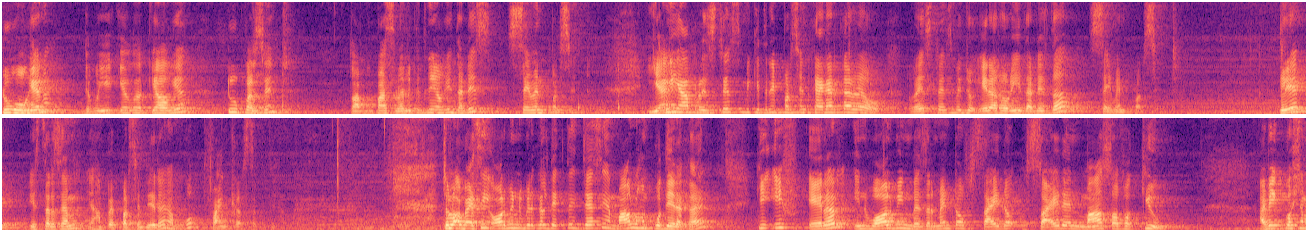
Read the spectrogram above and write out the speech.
टू हो गया ना? देखो ये क्या होगा क्या हो गया? टू परसेंट तो आपके पास वैल्यू कितनी होगी? दैट इज़ सेवन परसेंट यानी आप रेजिस्टेंस में कितने परसेंट का एरर कर रहे हो? रेजिस्टेंस में जो एरर हो रही है that is the seven percent clear इस तरह से हम यहाँ पे परसेंट एरर हमको फाइंड कर सकते हैं। चलो, अब ऐसे ही और भी न्यूमेरिकल देखते हैं। जैसे मान लो हमको दे रखा है कि if error involve in measurement of side side and mass of a cube अब एक क्वेश्चन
